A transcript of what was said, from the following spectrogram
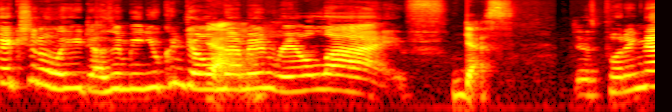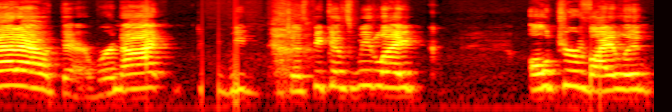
fictionally doesn't mean you condone Yeah. them in real life. yes. Just putting that out there. We're not we just because we like ultra violent,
